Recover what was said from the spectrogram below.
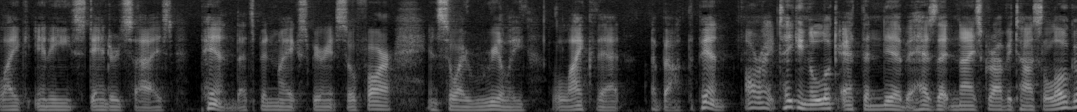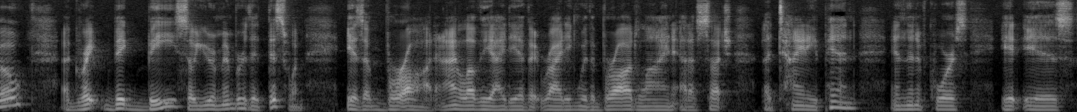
like any standard sized pen. That's been my experience so far, and so I really like that about the pen. All right, taking a look at the nib, it has that nice Gravitas logo, a great big B, so you remember that this one is a broad, and I love the idea of it writing with a broad line out of such a tiny pen. And then, of course, it is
